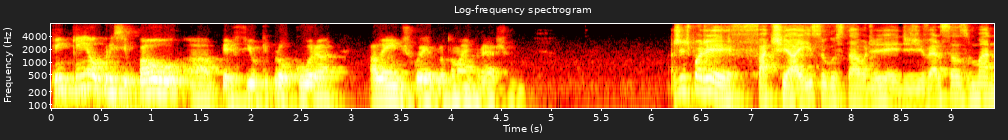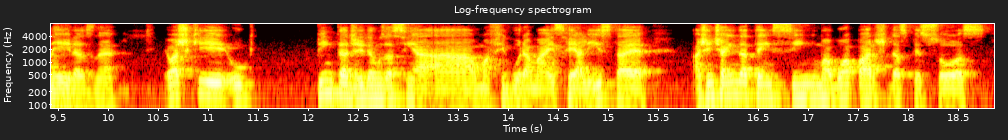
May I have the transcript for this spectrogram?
quem, quem é o principal uh, perfil que procura a Lêndico para tomar empréstimo? A gente pode fatiar isso, Gustavo, de, de diversas maneiras, né? Eu acho que o que pinta, digamos assim, a, a, uma figura mais realista é a gente ainda tem sim uma boa parte das pessoas,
